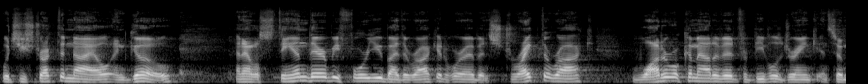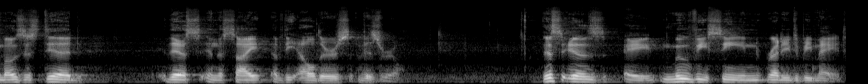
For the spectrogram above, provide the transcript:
which you struck the Nile, and go and I will stand there before you by the rock at Horeb and strike the rock. Water will come out of it for people to drink. And so Moses did this in the sight of the elders of Israel. This is a movie scene ready to be made.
